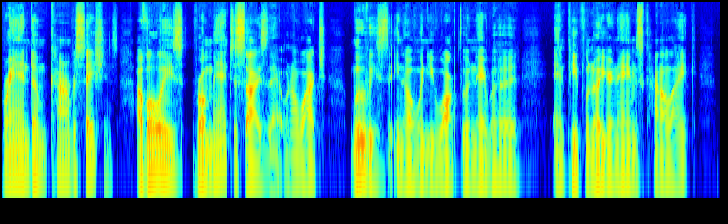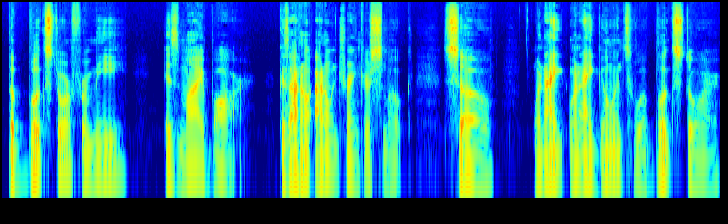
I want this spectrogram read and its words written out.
random conversations. I've always romanticized that when I watch movies. You know, when you walk through a neighborhood and people know your name, it's kind of like the bookstore for me is my bar because I don't I don't drink or smoke. So when I when I go into a bookstore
